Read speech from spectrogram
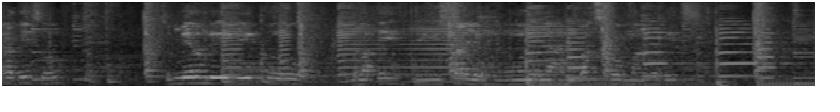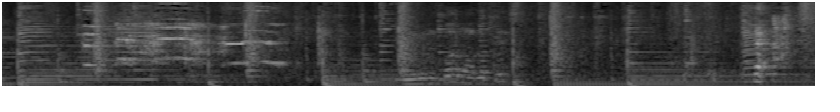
Kapits oh. So meron dito dito malaki yung isa yung mga ina-unbox ko mga kapits. Meron pa mga kapits.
